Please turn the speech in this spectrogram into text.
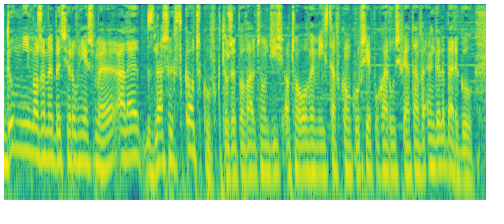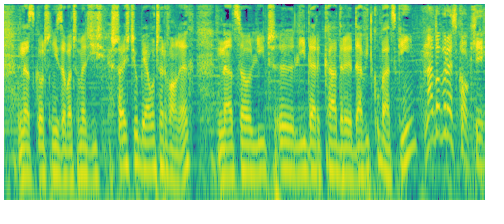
Dumni możemy być również my, ale z naszych skoczków, którzy powalczą dziś o czołowe miejsca w konkursie Pucharu Świata w Engelbergu. Na skoczni zobaczymy dziś sześciu biało-czerwonych, na co licz lider kadry Dawid Kubacki. Na dobre skoki.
